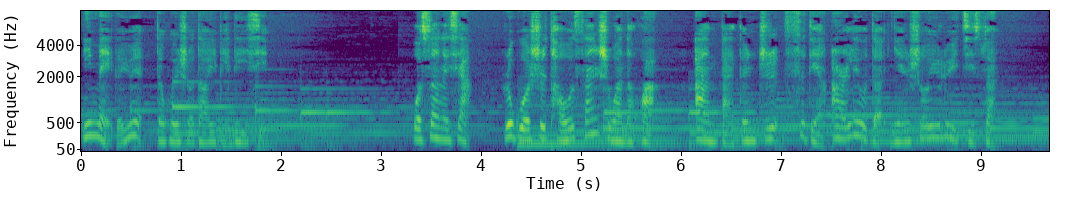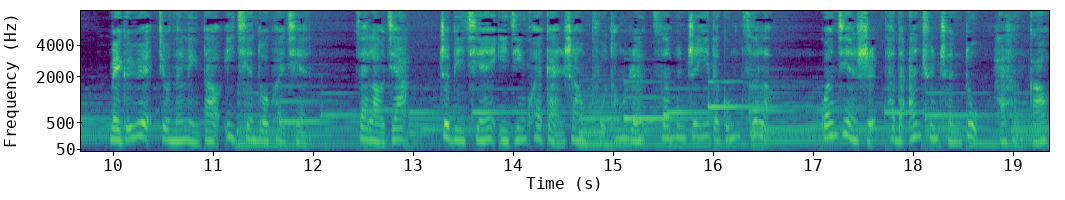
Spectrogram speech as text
你每个月都会收到一笔利息。我算了下，如果是投三十万的话，按百分之四点二六的年收益率计算，每个月就能领到一千多块钱。在老家，这笔钱已经快赶上普通人三分之一的工资了。关键是它的安全程度还很高，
